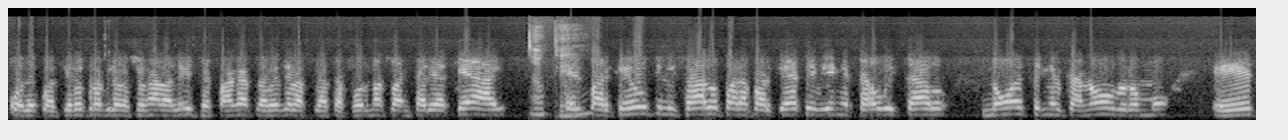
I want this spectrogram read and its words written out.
o de cualquier otra violación a la ley, se paga a través de las plataformas bancarias que hay. El parqueo utilizado para parquearte bien está ubicado no es en el canódromo, es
